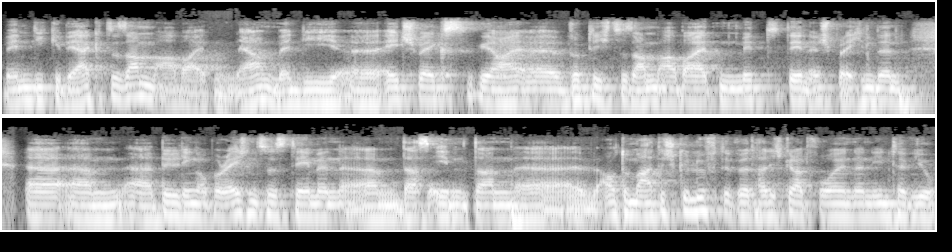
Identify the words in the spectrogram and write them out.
wenn die Gewerke zusammenarbeiten, ja, wenn die äh, HVACs ja, wirklich zusammenarbeiten mit den entsprechenden äh, ähm, Building Operations Systemen, ähm, dass eben dann äh, automatisch gelüftet wird, hatte ich gerade vorhin ein Interview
